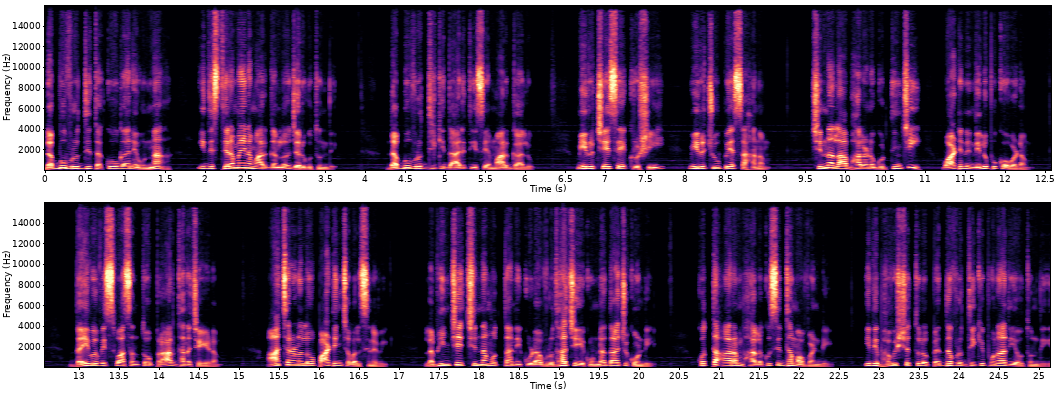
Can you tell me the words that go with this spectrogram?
డబ్బు వృద్ధి తక్కువగానే ఉన్నా ఇది స్థిరమైన మార్గంలో జరుగుతుంది. డబ్బు వృద్ధికి దారితీసే మార్గాలు మీరు చేసే కృషి మీరు చూపే సహనం చిన్న లాభాలను గుర్తించి వాటిని నిలుపుకోవడం దైవ విశ్వాసంతో ప్రార్థన చేయడం ఆచరణలో పాటించవలసినవి లభించే చిన్న మొత్తాన్ని కూడా వృధా చేయకుండా దాచుకోండి. కొత్త ఆరంభాలకు సిద్ధమవ్వండి. ఇది భవిష్యత్తులో పెద్ద వృద్ధికి పునాది అవుతుంది.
